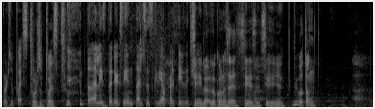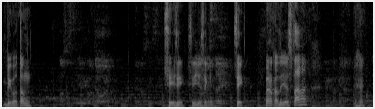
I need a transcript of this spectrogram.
por supuesto. Por supuesto. Toda la historia occidental se escribe a partir de Ching. Sí, ¿lo, conoces? Sí, sí, sí, Bigotón. Bigotón. Sí, sí, sí, yo sé quién. Sí. Bueno, cuando yo estaba...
